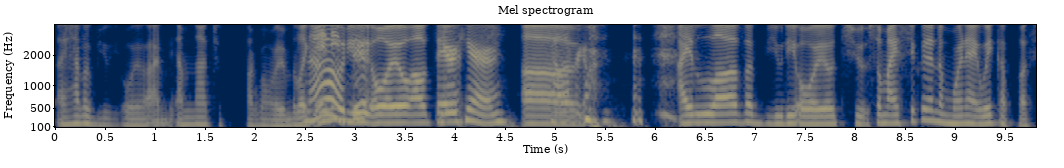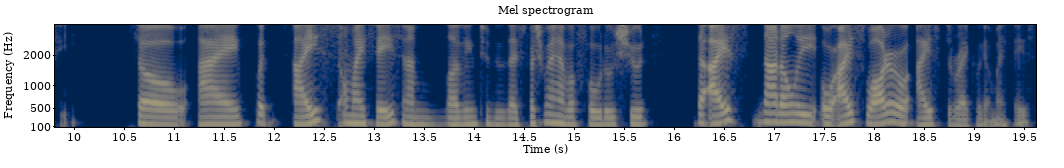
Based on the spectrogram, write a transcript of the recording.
I have a beauty oil. I'm I'm not to talk about it, but like No, any beauty oil out there. You're here. Tell um, everyone. I love a beauty oil too. So my secret in the morning, I wake up puffy. So I put ice on my face, and I'm loving to do that, especially when I have a photo shoot. The ice not only or ice water or ice directly on my face.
